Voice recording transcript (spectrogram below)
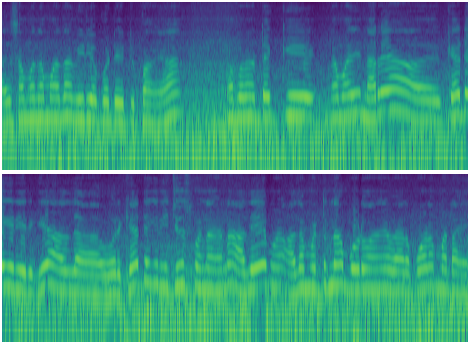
அது சம்மந்தமாக தான் வீடியோ போட்டுக்கிட்டு இருப்பாங்க. அப்புறம் டெக்கு இந்த மாதிரி நிறையா கேட்டகரி இருக்குது அதில் ஒரு கேட்டகரி சூஸ் பண்ணாங்கன்னா அதே அதை மட்டும்தான் போடுவாங்க வேறு போட மாட்டாங்க.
